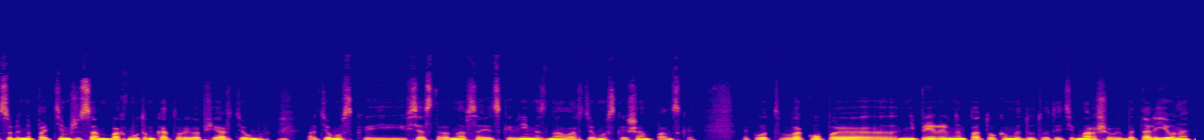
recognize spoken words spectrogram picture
особенно под тем же самым Бахмутом, который вообще Артемов, Артемовская, и вся страна в советское время знала Артемовское шампанское. Так вот, в окопы непрерывным потоком идут вот эти маршевые батальоны.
